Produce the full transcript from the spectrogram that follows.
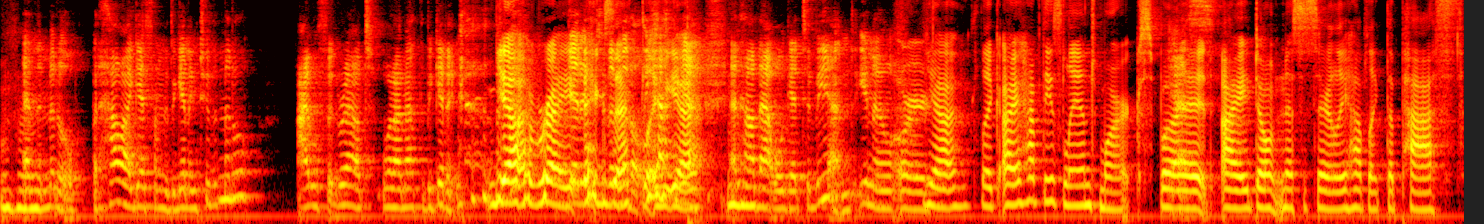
Mhm. and the middle, but how I get from the beginning to the middle, I will figure out when I'm at the beginning. Yeah, right. Getting to the middle. exactly. Yeah, yeah. And how that will get to the end, you know, or Yeah, like I have these landmarks, but Yes. I don't necessarily have like the path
